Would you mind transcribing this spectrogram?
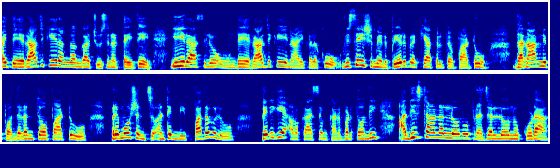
అయితే రాజకీయ రంగంగా చూసినట్టయితే ఈ రాశిలో ఉండే రాజకీయ నాయకులకు విశేషమైన పేరు ప్రఖ్యాతులతో పాటు ధనాన్ని పొందడంతో పాటు ప్రమోషన్స్ అంటే మీ పదవులు పెరిగే అవకాశం కనపడుతోంది. అధిష్టానంలోనూ ప్రజల్లోనూ కూడా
